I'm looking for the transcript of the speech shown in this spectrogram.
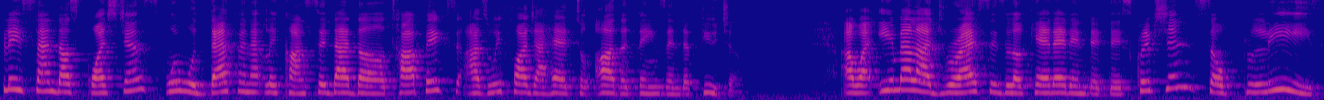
please send us questions. We will definitely consider the topics as we forge ahead to other things in the future. Our email address is located in the description, so please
